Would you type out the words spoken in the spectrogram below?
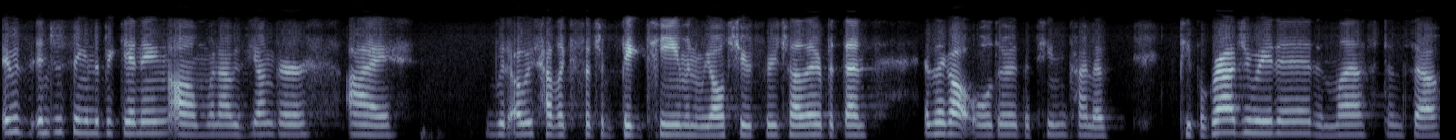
it was interesting in the beginning. Um, when I was younger, I would always have like such a big team, and we all cheered for each other. But then as I got older, the team kind of people graduated and left, and so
